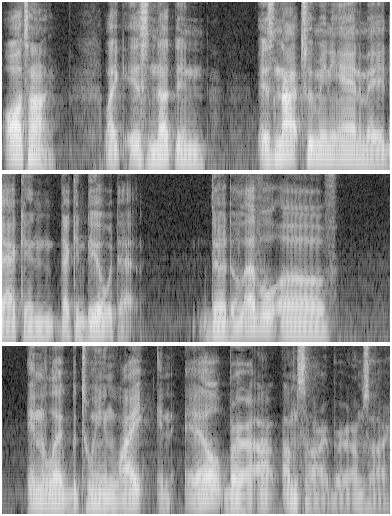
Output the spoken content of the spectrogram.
all time. Like it's nothing. It's not too many anime that can that can deal with that. The the level of intellect between light and L, bro. I, am sorry, bro. I'm sorry.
